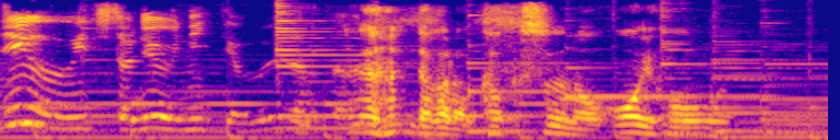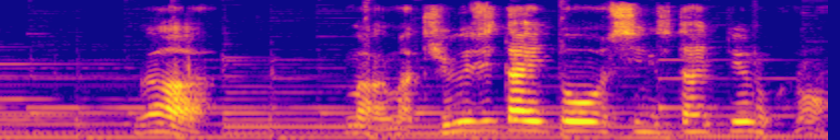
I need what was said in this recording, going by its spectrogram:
竜1と竜2って呼ぶだったら。だから画数の多い方がまあまあ旧字体と新字体っていうのかな。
